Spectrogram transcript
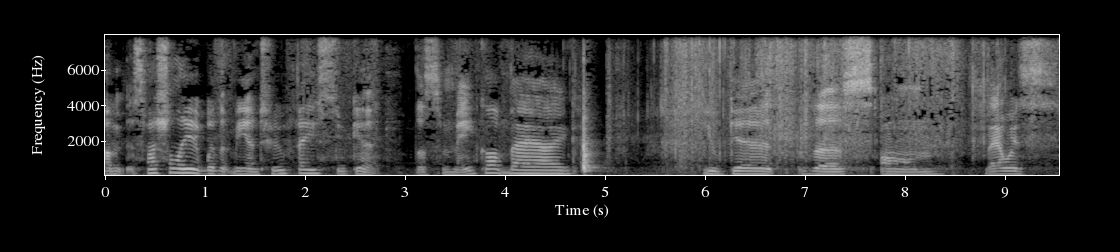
um, especially with it being Too Faced, you get this makeup bag. You get this, um, they always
